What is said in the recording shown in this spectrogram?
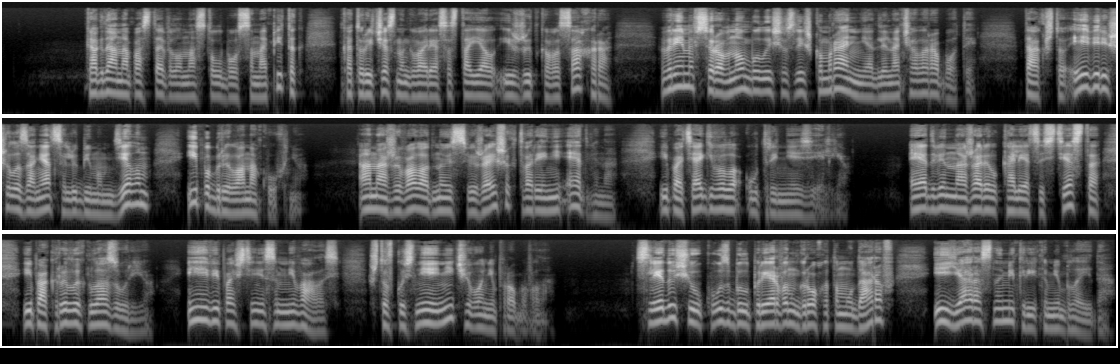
Когда она поставила на стол босса напиток, который, честно говоря, состоял из жидкого сахара, время все равно было еще слишком раннее для начала работы, так что Эви решила заняться любимым делом и побрела на кухню. Она жевала одно из свежайших творений Эдвина и потягивала утреннее зелье. Эдвин нажарил колец из теста и покрыл их глазурью. Эви почти не сомневалась, что вкуснее ничего не пробовала. Следующий укус был прерван грохотом ударов и яростными криками Блейда.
